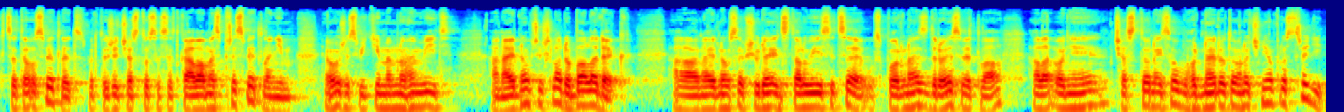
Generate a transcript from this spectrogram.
chcete osvětlit, protože často se setkáváme s přesvětlením, jo, že svítíme mnohem víc. A najednou přišla doba ledek. A najednou se všude instalují sice úsporné zdroje světla, ale oni často nejsou vhodné do toho nočního prostředí,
